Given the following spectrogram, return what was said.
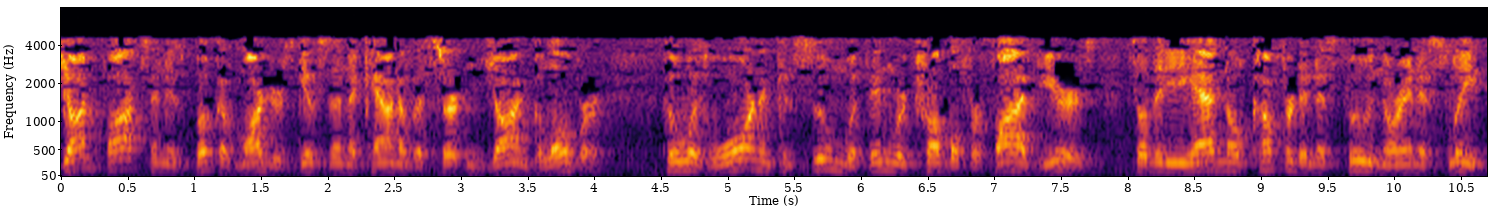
John Fox in his Book of Martyrs, gives an account of a certain John Glover, who was worn and consumed with inward trouble for five years, so that he had no comfort in his food, nor in his sleep,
